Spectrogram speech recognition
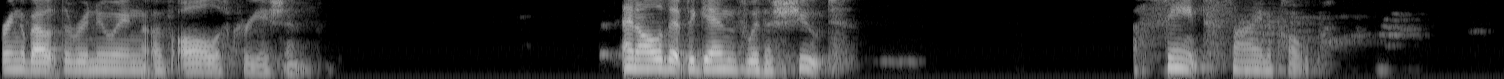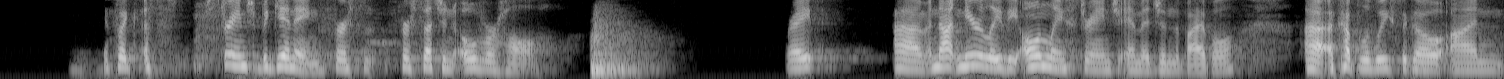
bring about the renewing of all of creation. And all of it begins with a shoot, a faint sign of hope. It's like a strange beginning for, for such an overhaul, right? Um, not nearly the only strange image in the Bible. Uh, a couple of weeks ago on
